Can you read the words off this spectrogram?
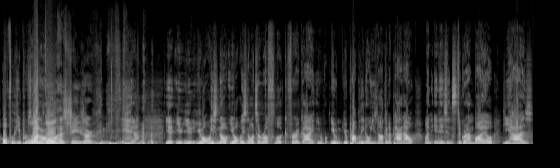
hopefully he proves One goal has changed our opinion. Yeah, you, you you you always know you always know it's a rough look for a guy. You you you probably know he's not going to pan out when in his Instagram bio he has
